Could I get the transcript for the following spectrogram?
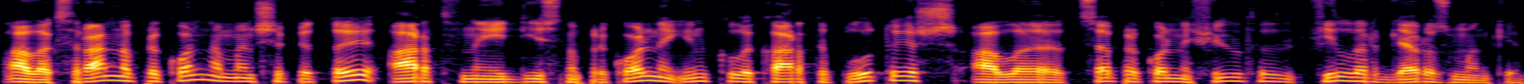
Алекс, реально прикольно, менше п'яти. Арт в неї дійсно прикольний. Інколи карти плутаєш, але це прикольний філер для розминки.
